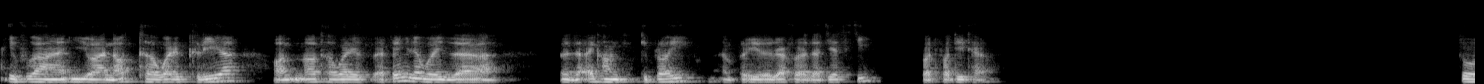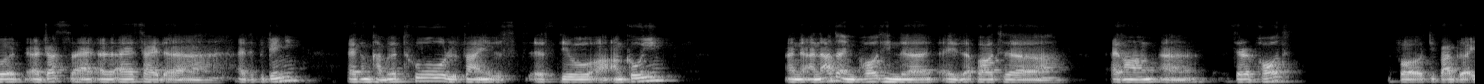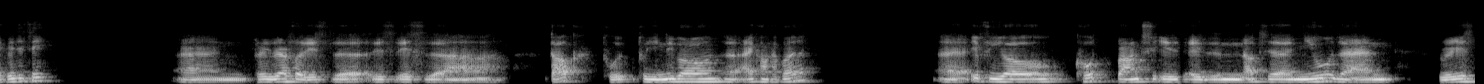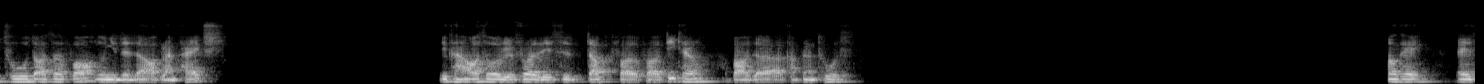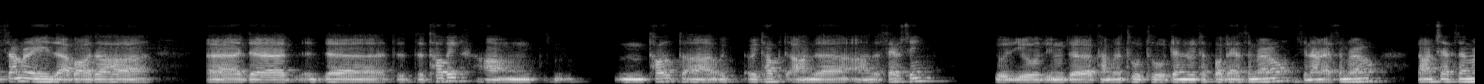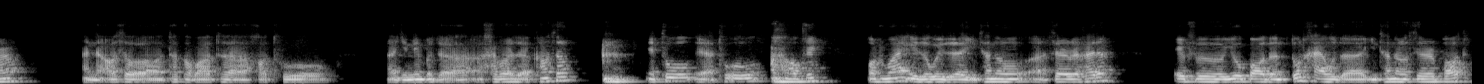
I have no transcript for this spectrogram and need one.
If uh, you are not very clear or not very familiar with the, the ACRN deploy, please refer the GST for, for detail. So uh, just as I said uh, at the beginning, ACRN Computer 2 refine is, is still uh, ongoing. And another important uh, is about uh, ACRN uh, serial for debugger efficiency. And please refer this uh, this this uh, doc to to enable uh, ACRN Hybrid. Uh, if your code branch is, is not uh, new, then release 2.4, you need the offline patch. You can also refer this doc for, for detail about the component tools. Okay, a summary is about uh, uh, the, the, the, topic on mm, talked, uh, we, we talked on the on the section using the computer tool to generate both XML, scenario XML, launch XML, and also talk about uh, how to uh, enable the hybrid console. two, yeah, two options. Option one is with the internal uh, serial header. If your board don't have the internal serial port,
